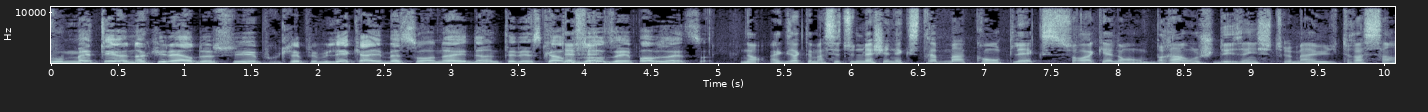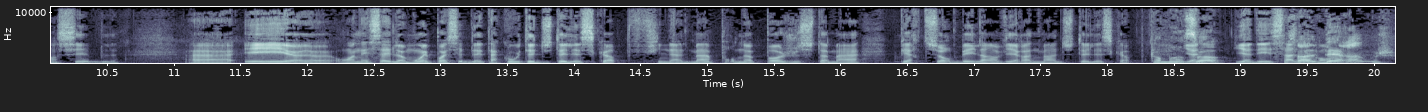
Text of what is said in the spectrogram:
Vous mettez un oculaire dessus pour que le public aille mettre son œil dans le télescope. Vous fait. autres, vous n'avez pas besoin de ça. Non, exactement. C'est une machine extrêmement complexe sur laquelle on branche des instruments ultra sensibles. euh, et euh, on essaie le moins possible d'être à côté du télescope, finalement, pour ne pas justement perturber l'environnement du télescope. Comment Il y a- ça? Il y a des salles Ça de le dérange?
